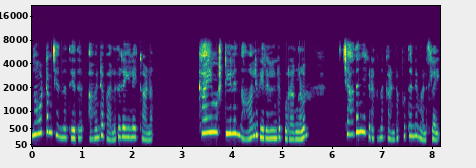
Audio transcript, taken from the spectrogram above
നോട്ടം ചെന്നെത്തിയത് അവന്റെ വലത് കൈയിലേക്കാണ്. കൈമുഷ്ടിയിലെ നാല് വിരലിന്റെ പുറങ്ങളും ചതഞ്ഞു കിടക്കുന്ന കണ്ടപ്പോൾ തന്നെ മനസ്സിലായി.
